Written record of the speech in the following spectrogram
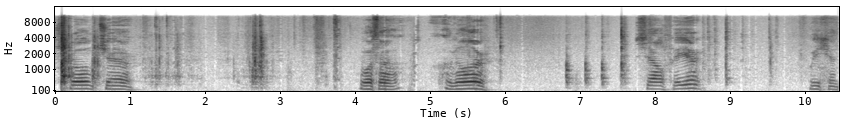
strong chair. With a another shelf here. We can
